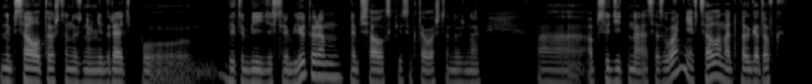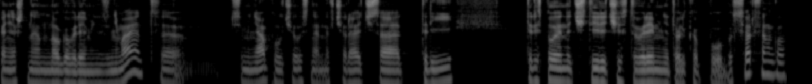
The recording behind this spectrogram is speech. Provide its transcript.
написал то, что нужно внедрять по B2B дистрибьюторам, написал список того, что нужно э, обсудить на созвоне. И в целом эта подготовка, конечно, много времени занимает. Э, у меня получилось, наверное, вчера часа три, три с половиной, четыре чистого времени только по буссерфингу.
